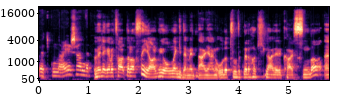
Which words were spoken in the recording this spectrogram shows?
Evet bunlar yaşandı. Ve LGBT artılar aslında yargı yoluna gidemediler. Yani uğratıldıkları hak ihlalleri karşısında e,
